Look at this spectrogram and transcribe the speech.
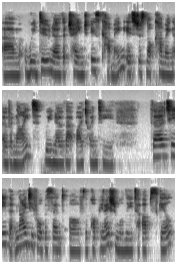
Um, we do know that change is coming. It's just not coming overnight. We know that by 2030, that 94% of the population will need to upskill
